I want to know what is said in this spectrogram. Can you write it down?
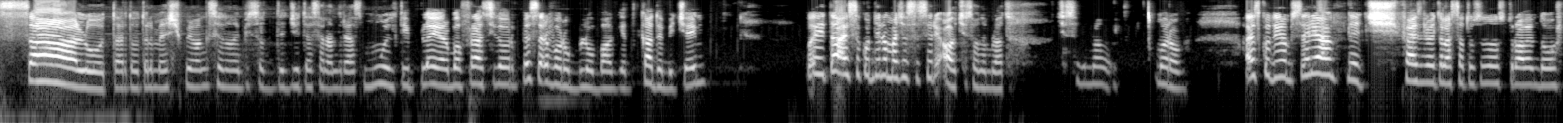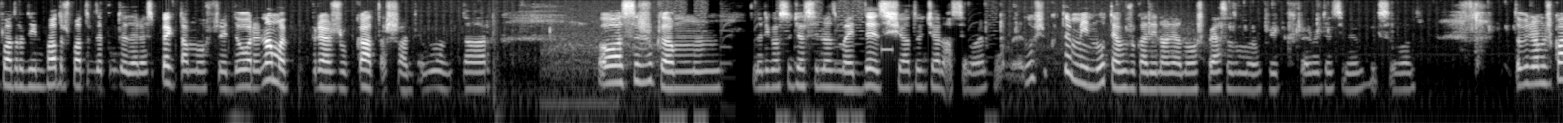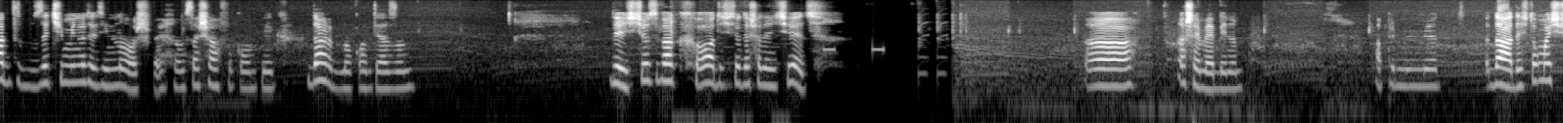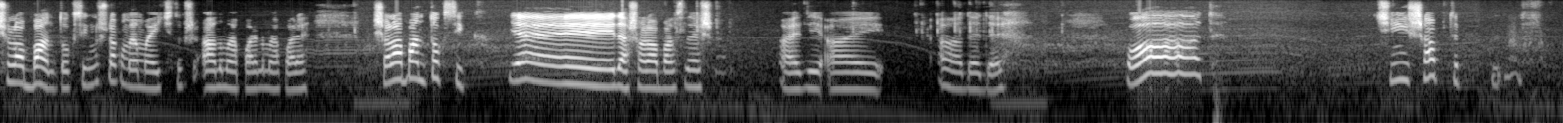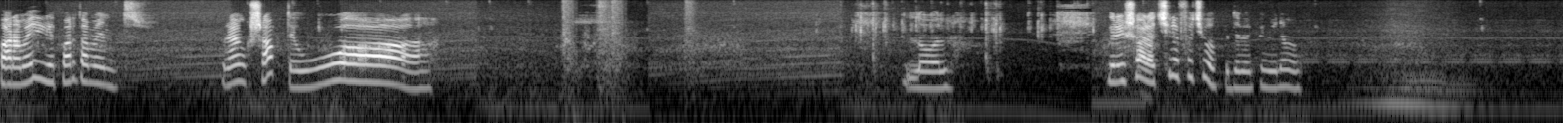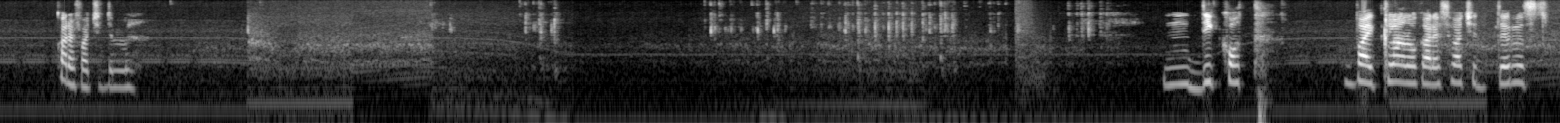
Salutare toată lumea și prima găsit un episod de GTA San Andreas Multiplayer, bă fraților, pe serverul Blue Bucket, ca de obicei. Păi da, hai să continuăm această serie. Au, ce s-a întâmplat? Ce s-a întâmplat, mă? Mă rog. Hai să continuăm seria. Deci, hai să ne uităm la statusul nostru. Avem 24 din 44 de puncte de respect, am 93 de ore. N-am mai prea jucat așa de mult, dar... O să jucăm Adică o să încerc să mai des și atunci n se mai pune. Nu știu câte minute am jucat din alea 19, astăzi mă un pic. Permiteți-mi un pic să văd. Totuși am jucat 10 minute din 19. Am să așa făcut un pic. Dar nu contează. Deci, ce o să fac? Oh, deci de așa de încet. Uh, așa e mai bine. A primit... Da, deci tocmai și și-a luat ban toxic. Nu știu dacă mai am aici. A, nu mai apare, nu mai apare. Și-a luat ban toxic. Yay! Da, și-a luat ban slash ID I ADD. What? 5 7 paramedic departament rank 7. Wow! Lol. Greșeala, cine face mă pe DM pe mine, mă? Care face DM? Dicot. Vai, clanul care se face de râs.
